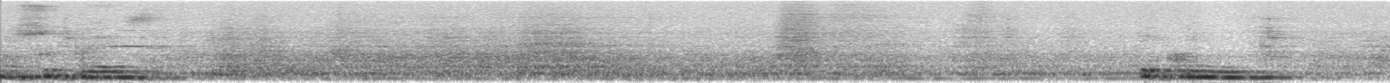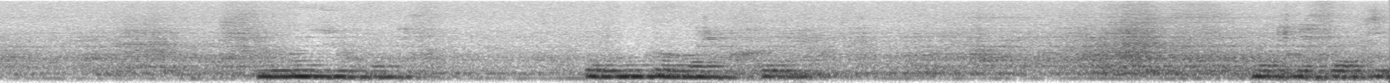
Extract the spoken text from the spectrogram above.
On soupèse. Économie. Nous mesurons au mouvement près notre fatigue.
